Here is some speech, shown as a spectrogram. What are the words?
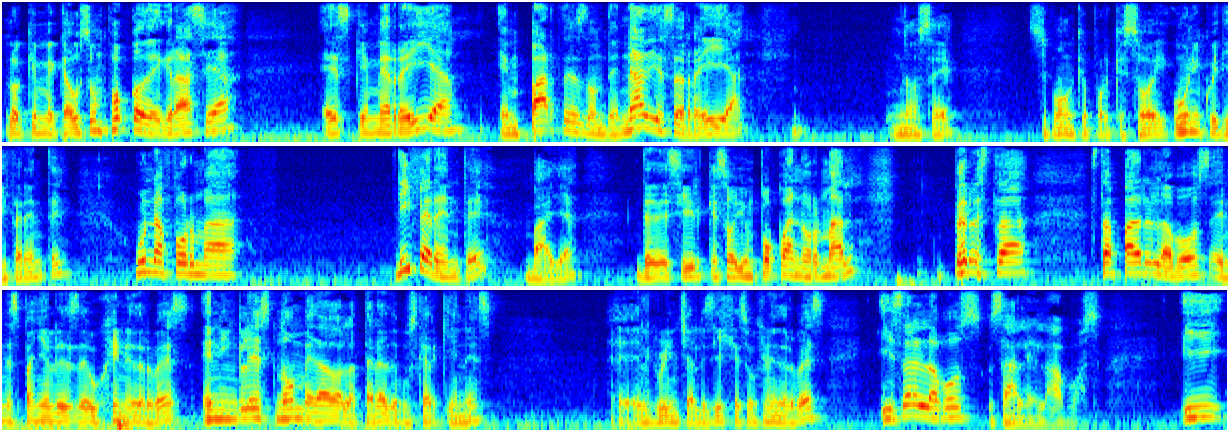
Lo que me causó un poco de gracia es que me reía en partes donde nadie se reía. No sé, supongo que porque soy único y diferente. Una forma diferente, vaya, de decir que soy un poco anormal. Pero está, está padre la voz en español es de Eugenio Derbez. En inglés no me he dado la tarea de buscar quién es. Eh, el Grinch, ya les dije, es Eugenio Derbez. Y sale la voz, sale la voz. Y,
